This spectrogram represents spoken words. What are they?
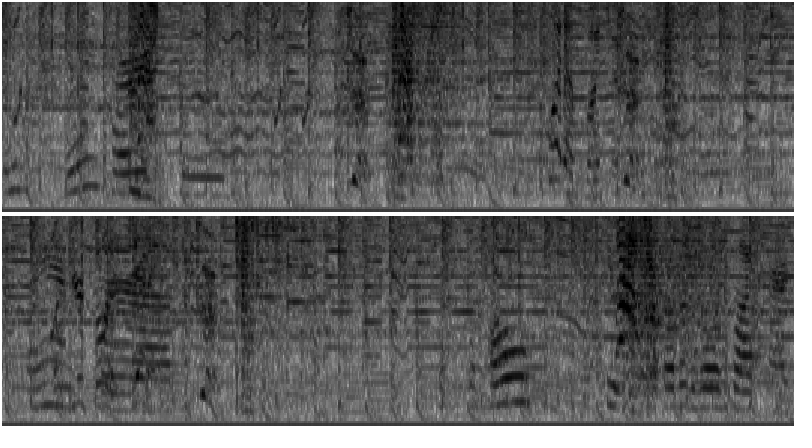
It's really hard to What a bunch of... plan you're uh, Oh, shoot. I thought that was only five cards.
